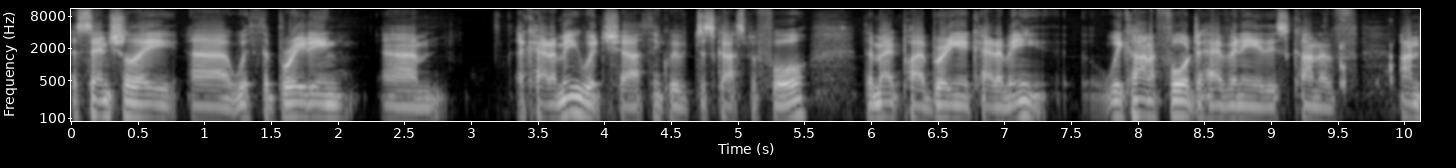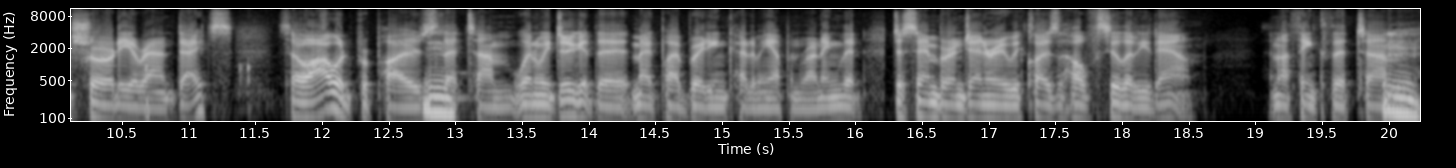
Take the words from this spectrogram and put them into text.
essentially uh, with the breeding um, academy, which I think we've discussed before, the Magpie Breeding Academy, we can't afford to have any of this kind of unsurety around dates. So I would propose Mm. that um, when we do get the Magpie Breeding Academy up and running, that December and January we close the whole facility down. And I think that um, Mm.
